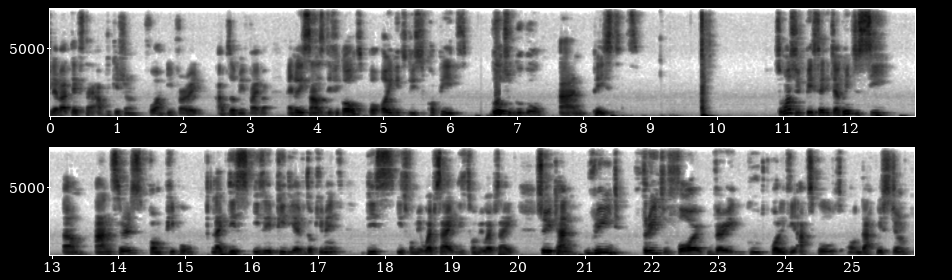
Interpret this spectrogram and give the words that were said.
clever textile application for an infrared absorbing fiber? I know it sounds difficult, but all you need to do is to copy it, go to Google and paste it. So once you've pasted it, you're going to see um, answers from people. Like this is a PDF document this is from a website, this is from a website. So you can read three to four very good quality articles on that question.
